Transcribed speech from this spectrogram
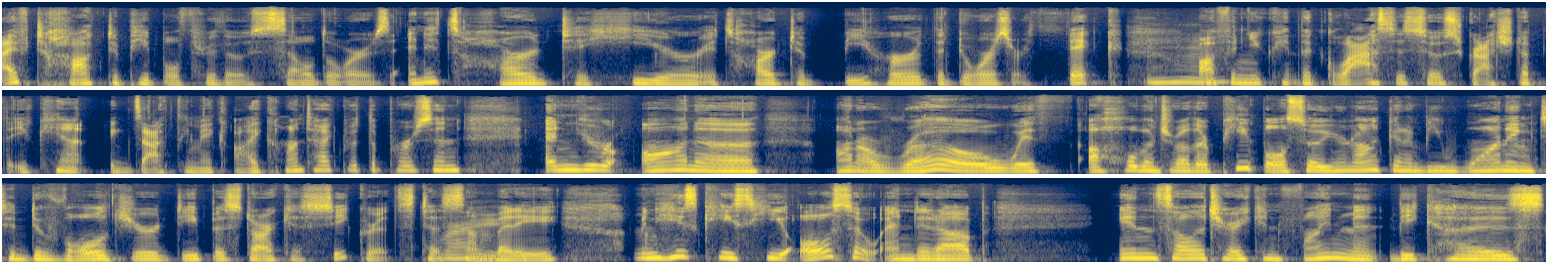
I've talked to people through those cell doors, and it's hard to hear. It's hard to be heard. The doors are thick. Mm-hmm. Often you can the glass is so scratched up that you can't exactly make eye contact with the person, and you're on a on a row with a whole bunch of other people. So you're not going to be wanting to divulge your deepest, darkest secrets to right. somebody. I mean, in his case, he also ended up in solitary confinement because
